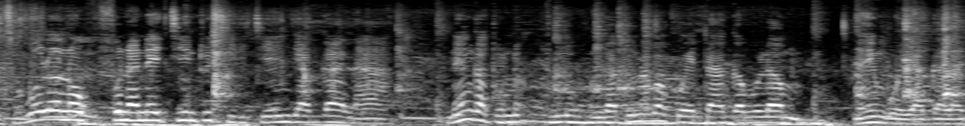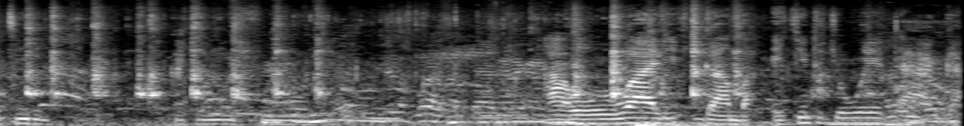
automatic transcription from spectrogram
nsobola n'okufuna n'ekintu kiri kyenjagala naye nga tonaba kwetaaga bulamu naye ng'oyagala kiri? Kati onookifuna otya awo waali gamba ekintu kyoweetaaga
